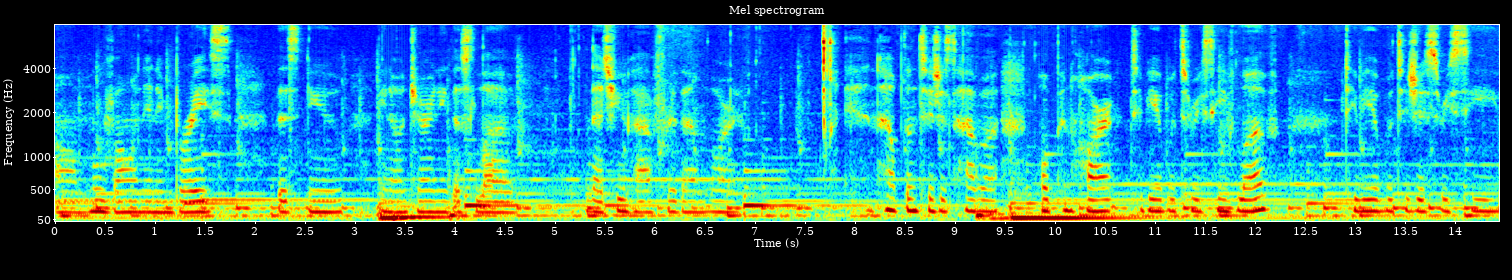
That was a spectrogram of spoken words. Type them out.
um, move on and embrace this new you know journey this love that you have for them lord and help them to just have an open heart to be able to receive love to be able to just receive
